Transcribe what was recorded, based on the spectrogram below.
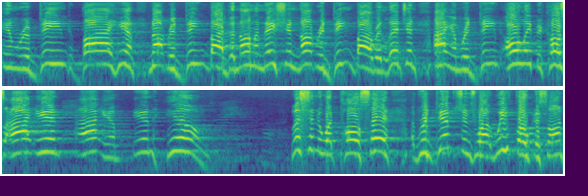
in redeemed by him. Not redeemed by denomination, not redeemed by religion. I am redeemed only because I, in, I am in Him. Listen to what Paul's saying. Redemption's what we focus on,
